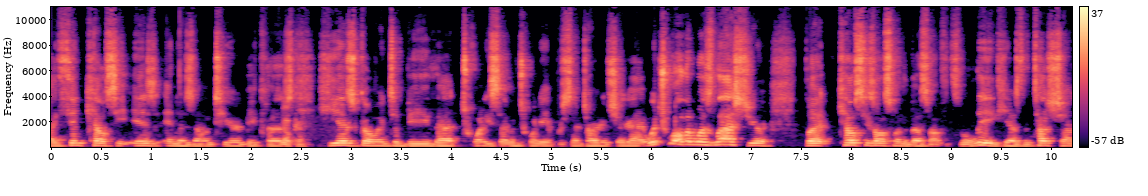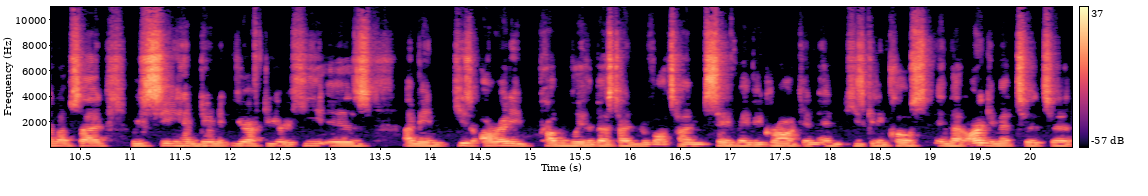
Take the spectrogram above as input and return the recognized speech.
I, think Kelce is in his own tier because okay. he is going to be that 27, 28% target share guy, which Waller was last year, but Kelce's also in the best offense in the league. He has the touchdown upside. We've seen him doing it year after year. He is. I mean, he's already probably the best tight end of all time, save maybe Gronk, and, and he's getting close in that argument to, to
